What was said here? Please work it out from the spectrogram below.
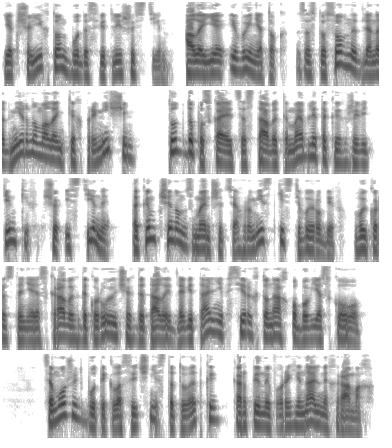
якщо їх тон буде світліше стін. Але є і виняток, застосовний для надмірно маленьких приміщень. Тут допускається ставити меблі таких же відтінків, що і стіни. Таким чином зменшиться громісткість виробів, використання яскравих декоруючих деталей для вітальні в сірих тонах обов'язково. Це можуть бути класичні статуетки, картини в оригінальних рамах.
